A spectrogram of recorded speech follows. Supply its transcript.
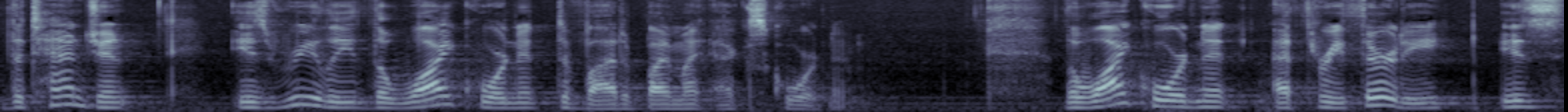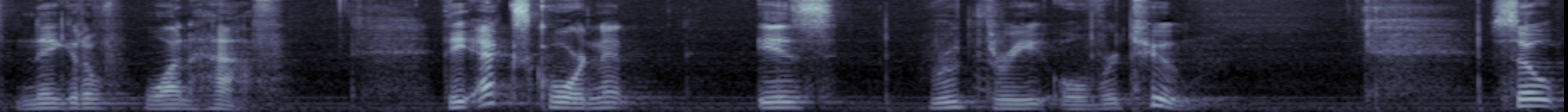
the tangent is really the y-coordinate divided by my x-coordinate. The y-coordinate at 330 is negative 1 half. The x-coordinate is root 3 over 2. So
